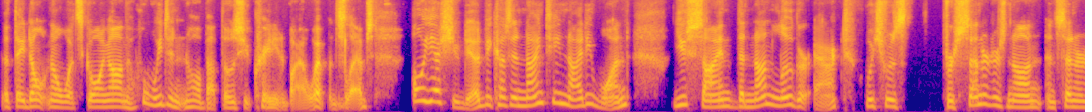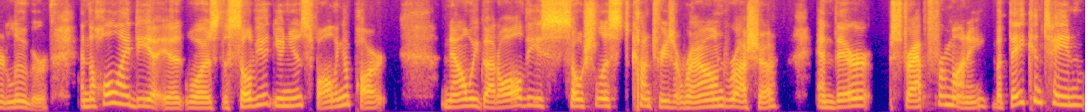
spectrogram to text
that they don't know what's going on, oh, we didn't know about those Ukrainian bioweapons labs. Oh, yes, you did, because in 1991, you signed the Nunn Lugar Act, which was for Senators Nunn and Senator Lugar. And the whole idea it was the Soviet Union's falling apart. Now we've got all these socialist countries around Russia, and they're strapped for money, but they contain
